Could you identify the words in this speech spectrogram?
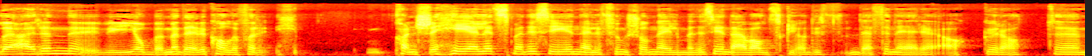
det er en Vi jobber med det vi kaller for kanskje helhetsmedisin eller funksjonell medisin. Det er vanskelig å definere akkurat eh,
